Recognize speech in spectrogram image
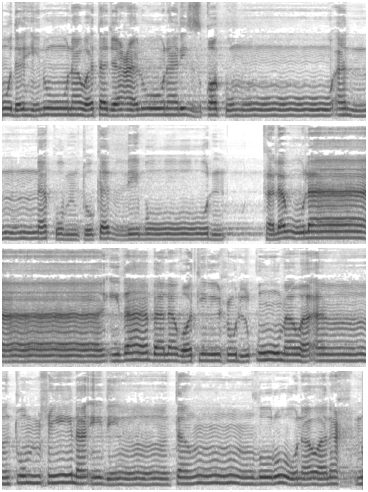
مدهنون وتجعلون رزقكم أنكم تكذبون فلولا إذا بلغت الحلقوم وأنتم حينئذ تنظرون ونحن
